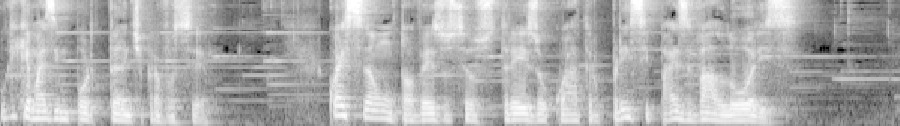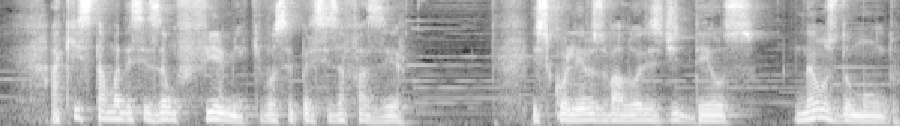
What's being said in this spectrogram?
O que é mais importante para você? Quais são, talvez, os seus três ou quatro principais valores Aqui está uma decisão firme que você precisa fazer. Escolher os valores de Deus, não os do mundo.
